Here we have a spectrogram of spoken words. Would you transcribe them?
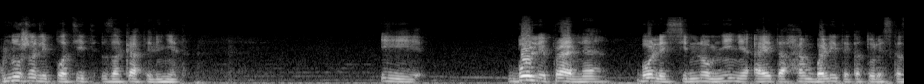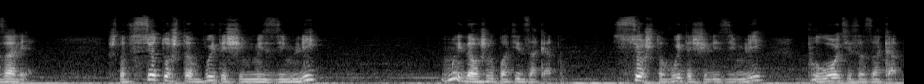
нужно ли платить закат или нет. И более правильное, более сильное мнение, а это хамбалиты, которые сказали, что все то, что вытащим из земли, мы должны платить закат все, что вытащили из земли, плоти за закат.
